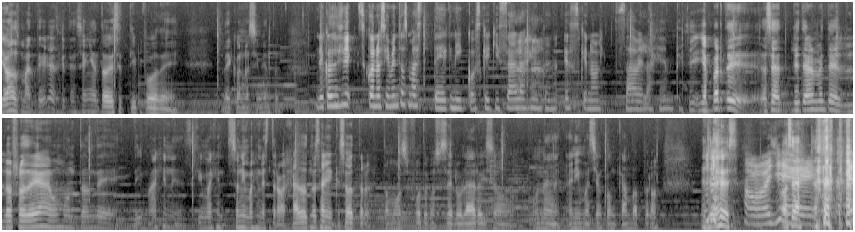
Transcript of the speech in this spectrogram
Llevamos materias que te enseñan todo ese tipo de, de conocimiento. De conoci- conocimientos más técnicos que quizá la gente, es que no sabe la gente. Sí, y aparte, o sea, literalmente los rodea un montón de, de imágenes. Imagen- son imágenes trabajadas. No es alguien que solo tomó su foto con su celular o hizo una animación con Canva Pro. Entonces, Oye, O sea- ¿qué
